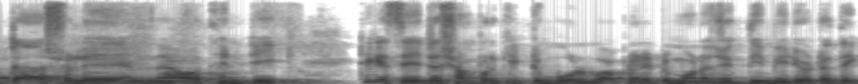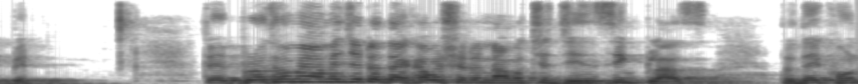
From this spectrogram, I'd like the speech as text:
এটা আসলে অথেন্টিক ঠিক আছে? এটা সম্পর্কে একটু বলব, আপনারা একটু মনোযোগ দিয়ে ভিডিওটা দেখবেন। তো প্রথমে আমি যেটা দেখাবো সেটার নাম হচ্ছে জিনসিং প্লাস। তো দেখুন,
